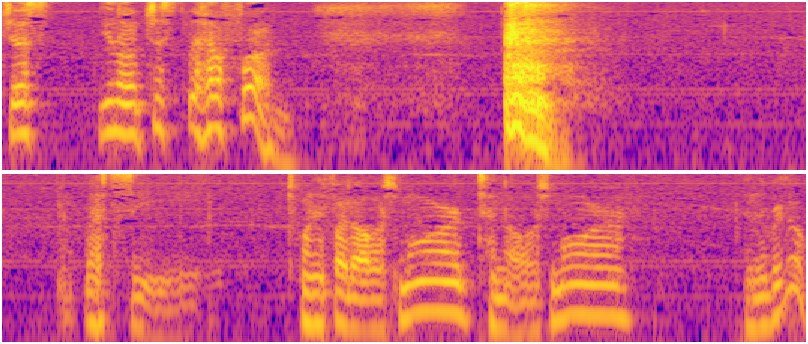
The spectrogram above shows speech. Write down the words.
Just, you know, just have fun. Let's see. $25 more, $10 more. And there we go.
